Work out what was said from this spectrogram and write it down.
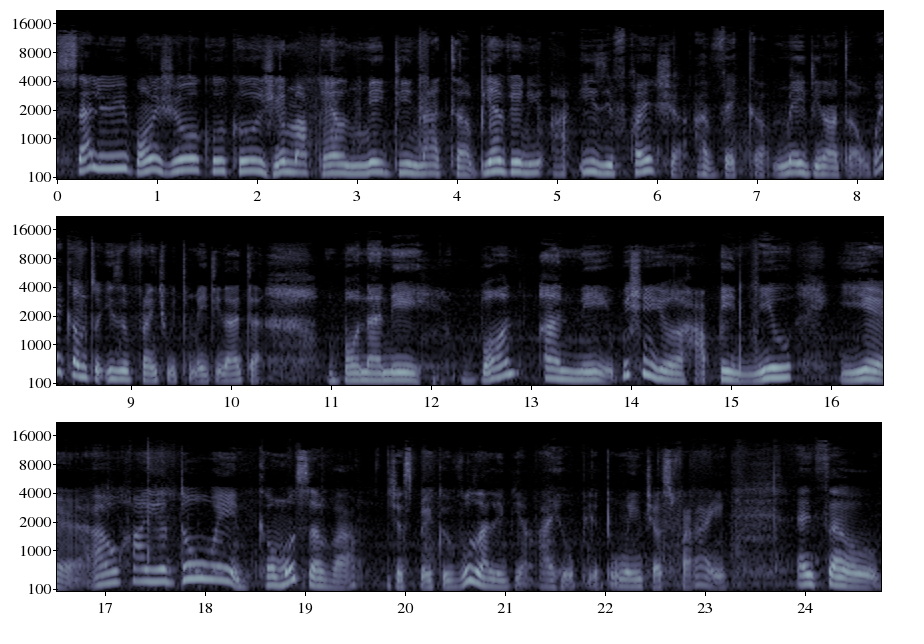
Salut, bonjour, coucou, je m'appelle Medinata. Bienvenue à Easy French avec Medinata. Welcome to Easy French with Medinata. Bonne année, bonne année. Wishing you a happy new year. How are you doing? Comment ça va? J'espère que vous allez bien. I hope you're doing just fine. And so,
